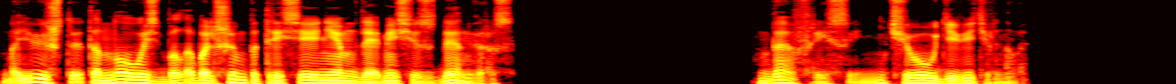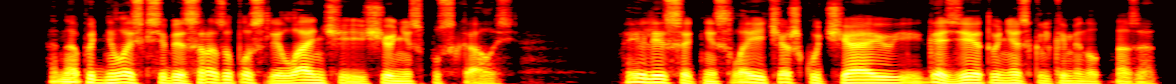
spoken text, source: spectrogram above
Боюсь, что эта новость была большим потрясением для миссис Денверс. Да, Фрис, и ничего удивительного. Она поднялась к себе сразу после ланча и еще не спускалась. Элис отнесла ей чашку чаю и газету несколько минут назад.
